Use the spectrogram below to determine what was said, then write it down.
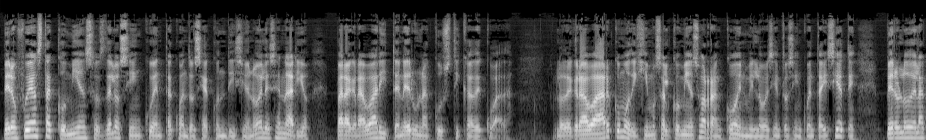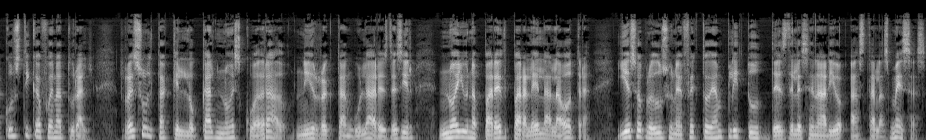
pero fue hasta comienzos de los 50 cuando se acondicionó el escenario para grabar y tener una acústica adecuada. Lo de grabar, como dijimos al comienzo, arrancó en 1957, pero lo de la acústica fue natural. Resulta que el local no es cuadrado ni rectangular, es decir, no hay una pared paralela a la otra, y eso produce un efecto de amplitud desde el escenario hasta las mesas.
